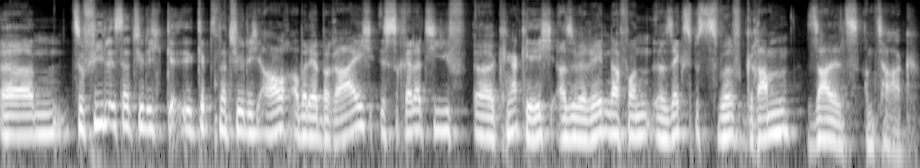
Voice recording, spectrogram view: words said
ähm, zu viel ist natürlich, gibt's natürlich auch, aber der Bereich ist relativ äh, knackig. Also wir reden davon äh, 6 bis 12 Gramm Salz am Tag.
